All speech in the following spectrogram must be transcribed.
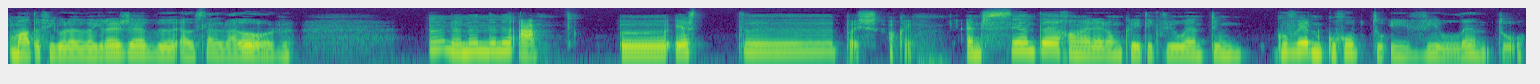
uma alta figura da igreja de El Salvador. Ah, uh, este. Pois, ok. Anos 60, Romero era um crítico violento de um governo corrupto e violento.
